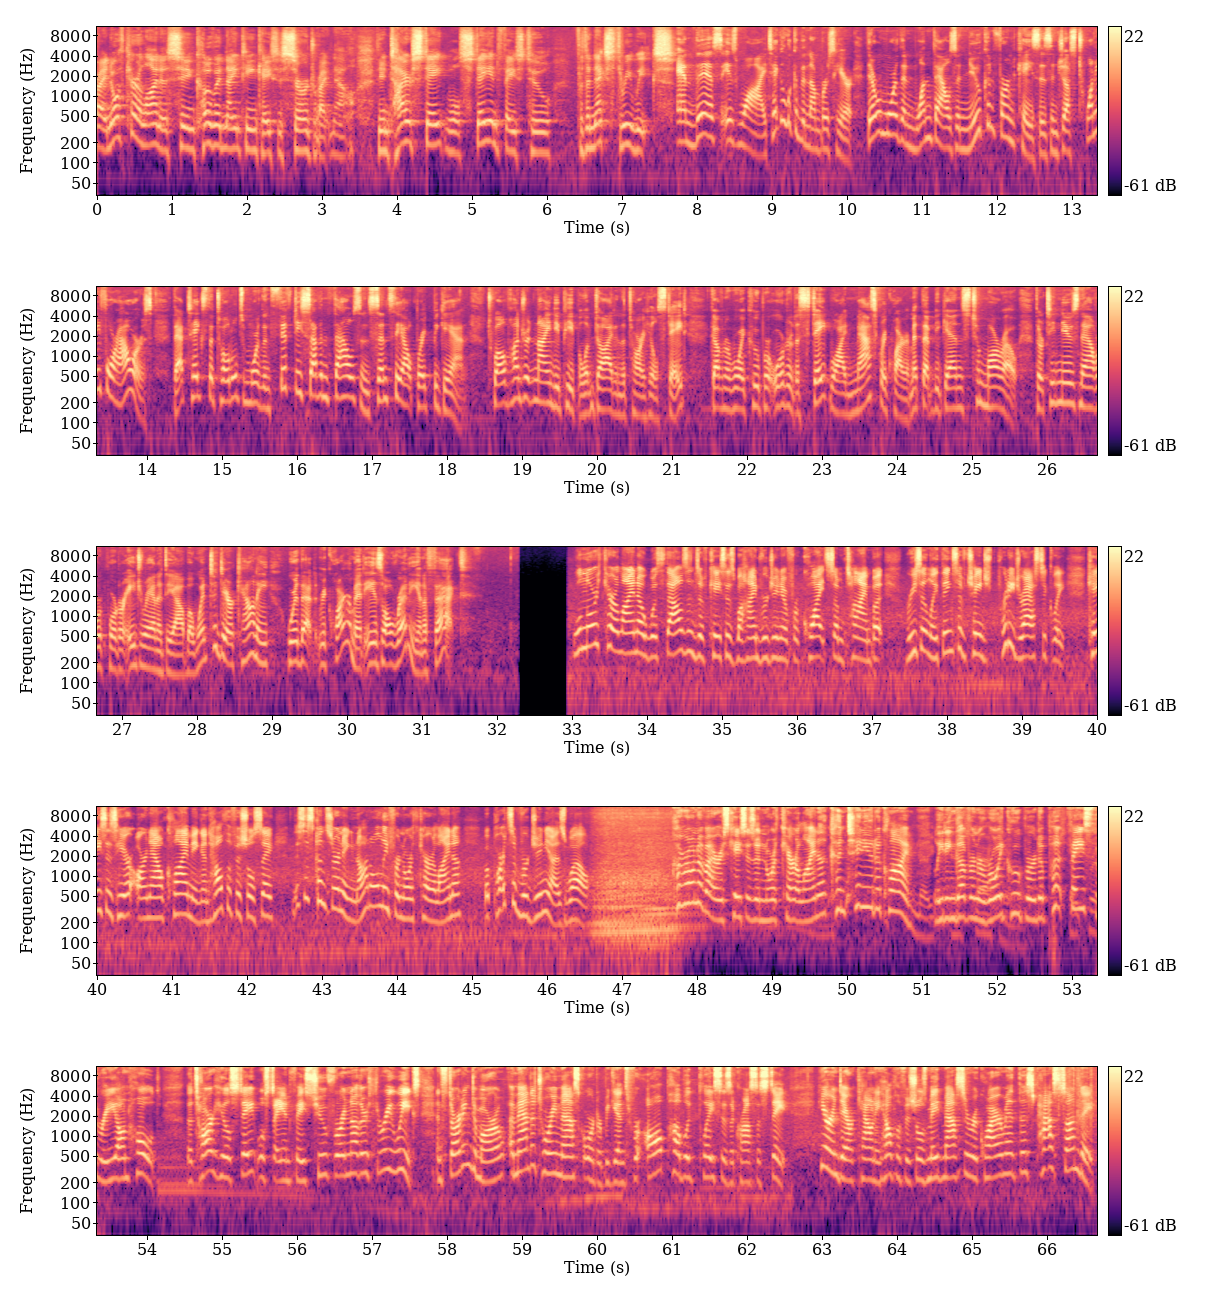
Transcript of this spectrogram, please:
All right, North Carolina is seeing COVID 19 cases surge right now. The entire state will stay in phase two for the next three weeks. And this is why. Take a look at the numbers here. There were more than 1,000 new confirmed cases in just 24 hours. That takes the total to more than 57,000 since the outbreak began. 1,290 people have died in the Tar Heel state. Governor Roy Cooper ordered a statewide mask requirement that begins tomorrow. 13 News Now reporter Adriana de Alba went to Dare County where that requirement is already in effect. Well, North Carolina was thousands of cases behind Virginia for quite some time, but recently things have changed pretty drastically. Cases here are now climbing, and health officials say this is concerning not only for North Carolina, but parts of Virginia as well. Coronavirus cases in North Carolina continue to climb, leading Governor Roy Cooper to put phase three on hold. The Tar Heel state will stay in phase two for another three weeks, and starting tomorrow, a mandatory mask order begins for all public places across the state. Here in Dare County, health officials made masks a requirement this past Sunday.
